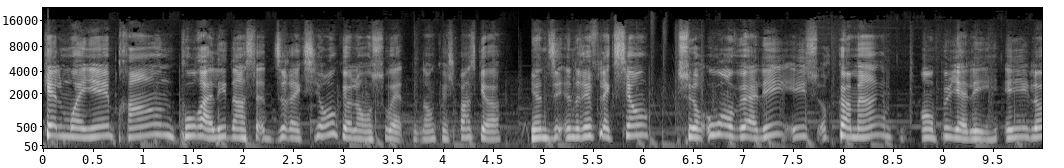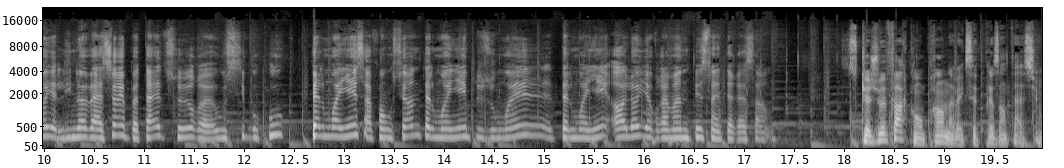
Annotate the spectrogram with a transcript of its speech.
quels moyens prendre pour aller dans cette direction que l'on souhaite. Donc, je pense qu'il y a, une, réflexion sur où on veut aller et sur comment on peut y aller. Et là, l'innovation est peut-être sur euh, aussi beaucoup tel moyen ça fonctionne, tel moyen plus ou moins, tel moyen. Ah là, il y a vraiment une piste intéressante. Ce que je veux faire comprendre avec cette présentation,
